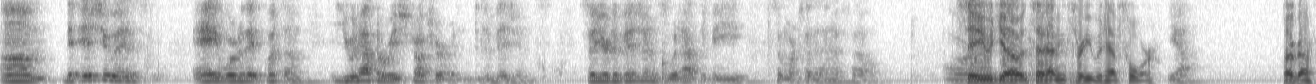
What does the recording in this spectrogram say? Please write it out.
Um, the issue is, a where do they put them? You would have to restructure the divisions. So your divisions would have to be similar to the NFL. Or, So you would go instead of having three, you would have four. yeah, Okay.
